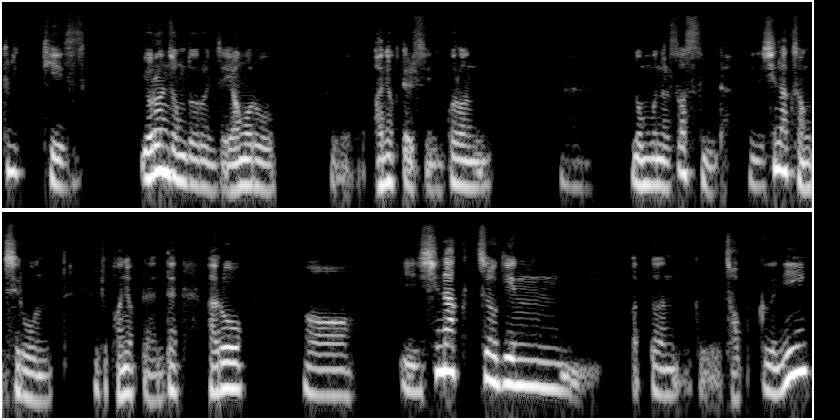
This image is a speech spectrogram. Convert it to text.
Treatise 이런 정도로 이제 영어로 그 번역될 수 있는 그런 어, 논문을 썼습니다. 신학 정치론 이렇게 번역되는데 바로 어, 이 신학적인 어떤 그 접근이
